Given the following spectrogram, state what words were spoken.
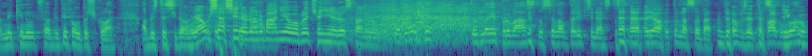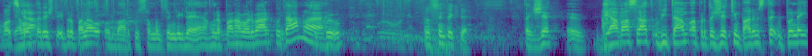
uh, mikinu Celebrity v autoškole, abyste si tam... mohli Já už se asi do normálního oblečení nedostanu. Tohle je, pro vás, to jsem vám tady přines, to Jo. potom na sebe. Dobře, to Já vám děkuju moc Já mám tady ještě i pro pana Odvárku samozřejmě, kde je. Pro pana Odvárku tamhle. Děkuju. Prosím pěkně. Takže eh, já vás rád uvítám a protože tím pádem jste úplnej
